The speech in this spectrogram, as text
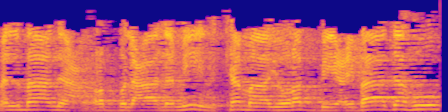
ما المانع؟ رب العالمين كما يربي عباده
